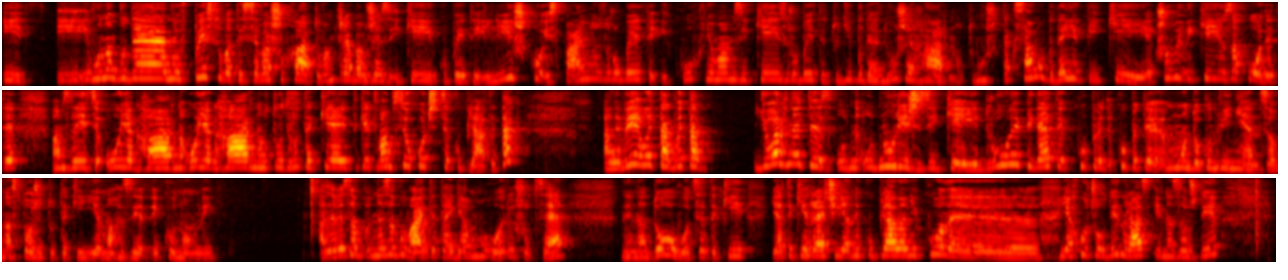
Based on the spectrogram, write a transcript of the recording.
і, і, і воно буде не вписуватися в вашу хату. Вам треба вже з Ікеї купити і ліжко, і спальню зробити, і кухню вам з Ікеї зробити. Тоді буде дуже гарно. Тому що так само буде, як в Ікеї. Якщо ви в Ікею заходите, вам здається, о, як гарно, о, як гарно, тут отаке, і таке, вам все хочеться купляти, так? Але ви, ви так, ви так дьоргнете одну, річ з Ікеї, друге підете купите, купите Мондо Конвінієнца. У нас теж тут такий є магазин економний. Але ви не забувайте, так як я вам говорю, що це ненадовго. Це такі, я такі речі я не купляла ніколи. Я хочу один раз і назавжди.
